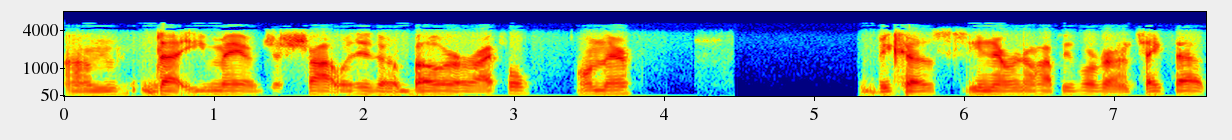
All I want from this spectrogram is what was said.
um, that you may have just shot with either a bow or a rifle on there because you never know how people are going to take that.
